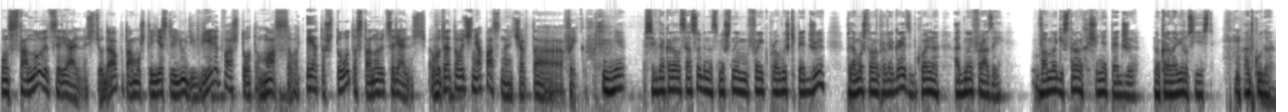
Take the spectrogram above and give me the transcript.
он становится реальностью, да, потому что если люди верят во что-то массово, это что-то становится реальностью. Вот это очень опасная черта фейков. Мне всегда казался особенно смешным фейк про вышки 5G, потому что он опровергается буквально одной фразой. Во многих странах еще нет 5G, но коронавирус есть. Откуда?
